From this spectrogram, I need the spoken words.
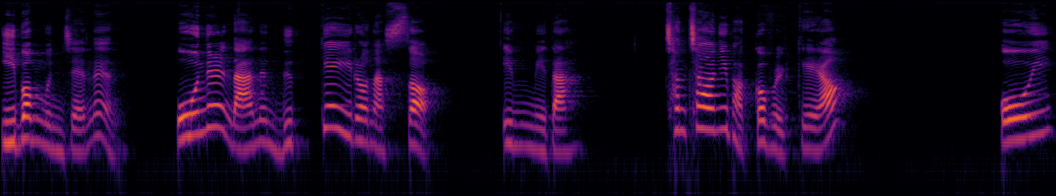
이번 문제는 오늘 나는 늦게 일어났어 입니다. 천천히 바꿔볼게요. Hoy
